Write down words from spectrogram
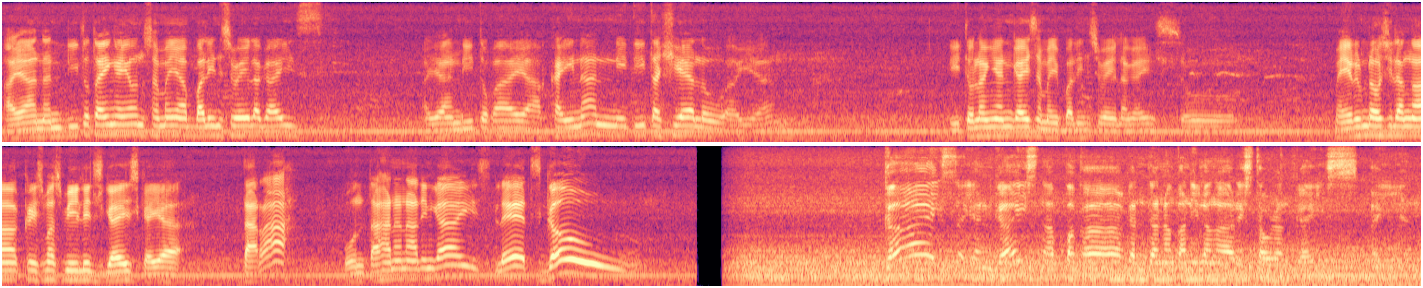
Ayan, nandito tayo ngayon sa Maya Valenzuela guys. Ayan, dito kay ah, kainan ni Tita Cielo. Ayan. Dito lang yan guys sa may Valenzuela guys. So, mayroon daw silang ah, Christmas village guys. Kaya, tara! Puntahan na natin guys. Let's go! Guys, ayan guys, napakaganda ng kanilang ah, restaurant guys. Ayan.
